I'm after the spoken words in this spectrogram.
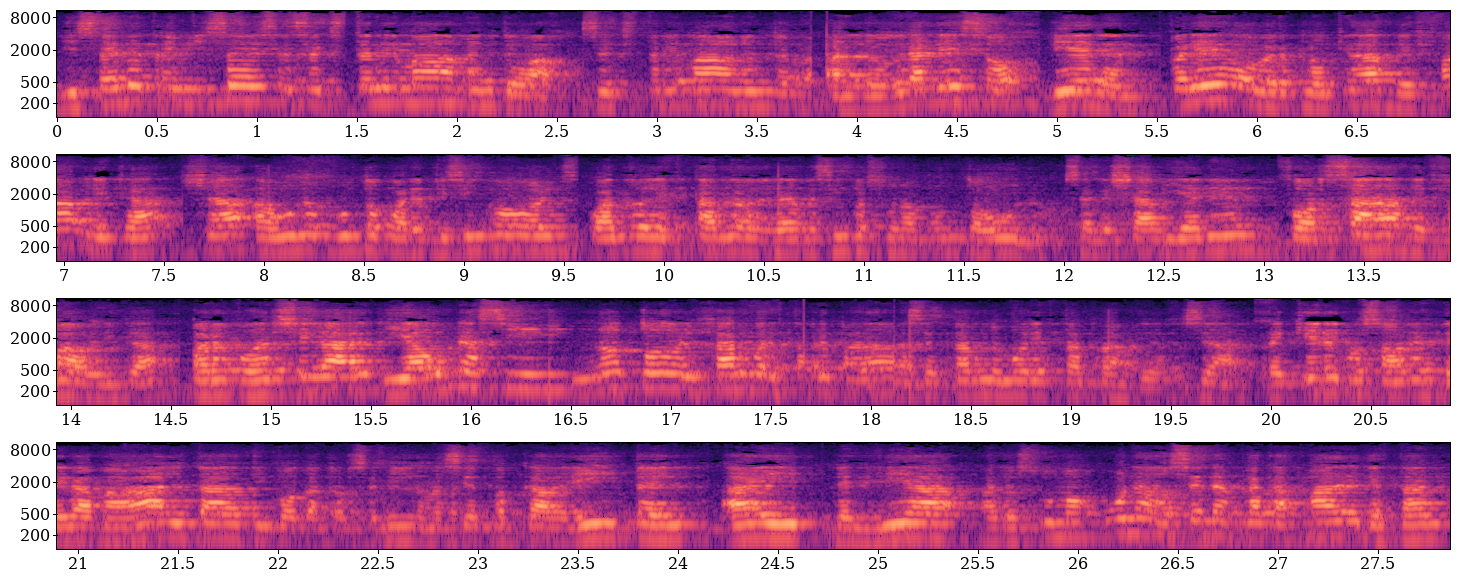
Y CL36 es extremadamente bajo, es extremadamente rápido. Para lograr eso, vienen pre-overclockeadas de fábrica ya a 1.45 volts, cuando el estándar de DR5 es 1.1, o sea que ya vienen forzadas de fábrica para poder llegar y aún así no todo el hardware está preparado para aceptar memorias tan rápidas, o sea, requiere procesadores de gama alta, tipo 14900K de Intel, hay, les diría a lo sumo, una docena de placas madre que están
